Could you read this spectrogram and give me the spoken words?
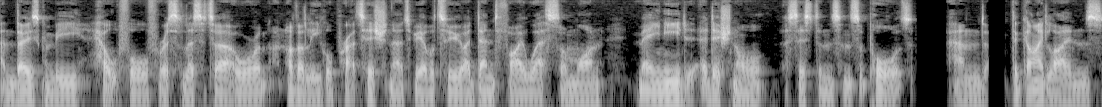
and those can be helpful for a solicitor or another legal practitioner to be able to identify where someone may need additional assistance and support. And the guidelines,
